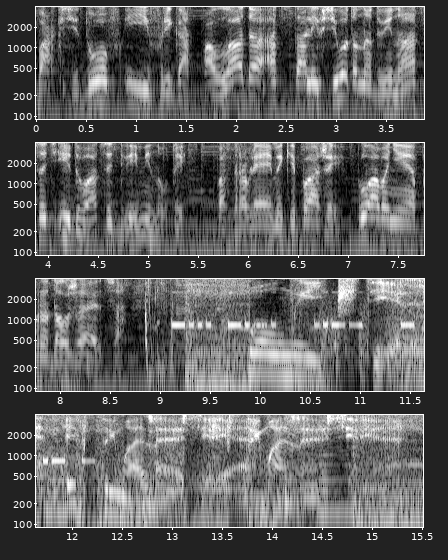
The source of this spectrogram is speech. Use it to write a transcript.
Барк Седов и фрегат Паллада отстали всего-то на 12 и 22 минуты. Поздравляем экипажи! Плавания продолжаются. Полный штиль. Экстремальная серия. Экстремальная серия.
